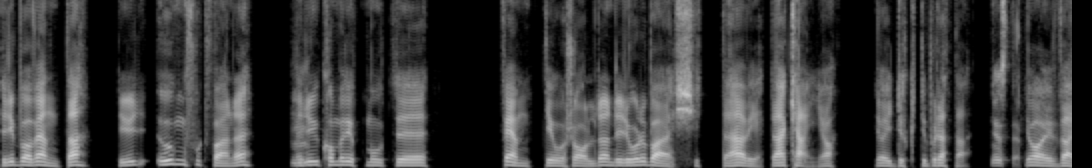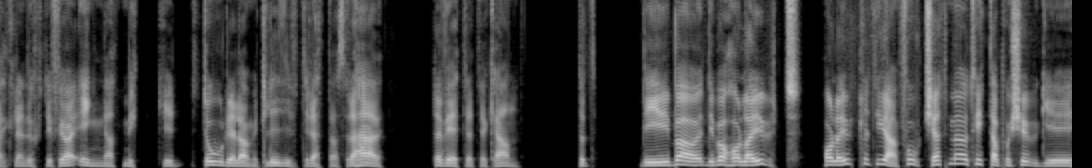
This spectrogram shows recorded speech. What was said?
Så det är bara att vänta. Du är ung fortfarande, när Mm. du kommer upp mot eh, 50-årsåldern, det är då du bara shit, det här vet, det här kan jag. Jag är duktig på detta. Just det. Jag är verkligen duktig, för jag har ägnat mycket, stor del av mitt liv till detta, så det här, det vet jag att jag kan. Så det är bara, det är bara att hålla ut. Hålla ut lite grann. Fortsätt med att titta på 20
